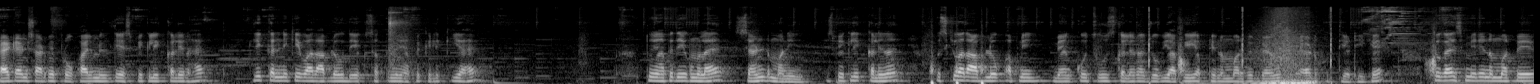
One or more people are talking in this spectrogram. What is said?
राइट हैंड साइड में प्रोफ़ाइल मिलती है, इस पर क्लिक कर लेना है। क्लिक करने के बाद आप लोग देख सकते हैं यहाँ पे क्लिक किया है। तो यहाँ पे देखने वाला है, सेंड मनी। इस पर क्लिक कर लेना है। उसके बाद आप लोग अपनी बैंक को चूज़ कर लेना, जो भी आपकी अपने नंबर पे बैंक ऐड होती है, ठीक है? तो गाइस मेरे नंबर पे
